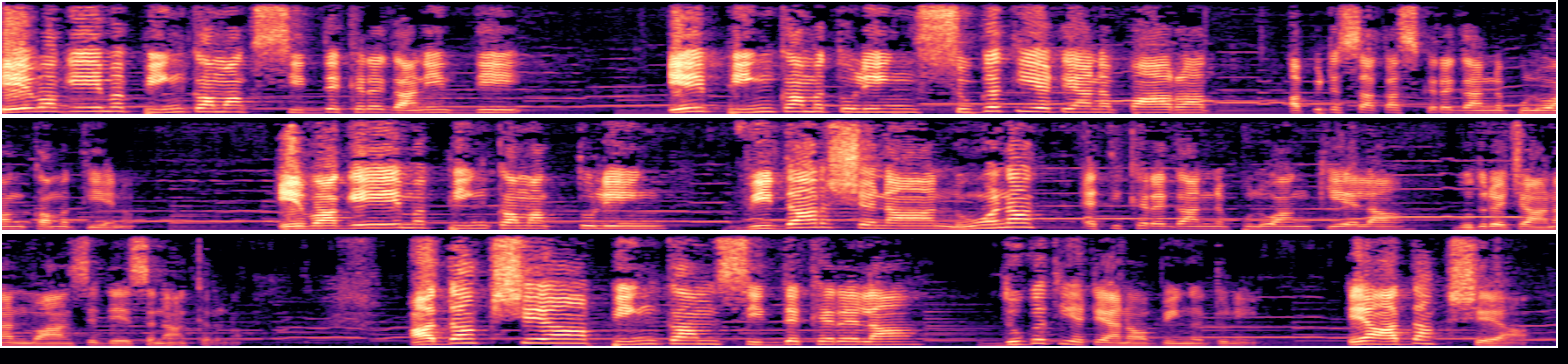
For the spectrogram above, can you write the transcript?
ඒ වගේම පින්කමක් සිද්ධ කර ගනිද්දී ඒ පින්කම තුළින් සුගතියට යන පාරත් අපිට සකස් කර ගන්න පුළුවන්කම තියෙනවා. ඒ වගේම පින්කමක් තුළින් විදර්ශනා නුවනක් ඇති කරගන්න පුළුවන් කියලා බුදුරජාණන් වහන්සේ දේශනා කරනවා. අදක්ෂයා පින්කම් සිද්ධ කරලා දුගතියට යනෝ පිංහතුනි. එය අදක්ෂයා.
